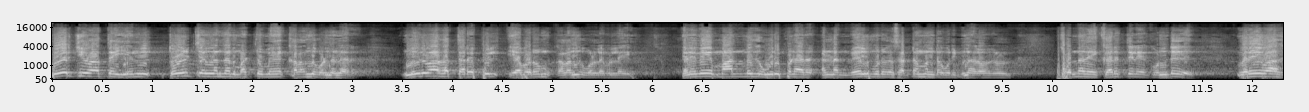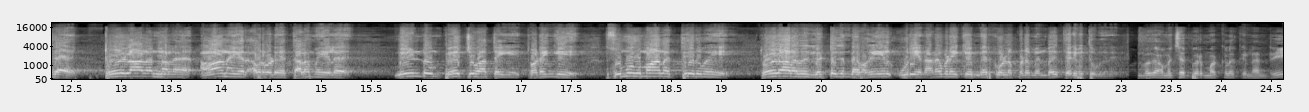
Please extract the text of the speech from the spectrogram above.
பேச்சுவார்த்தையில் தொழிற்சங்கங்கள் மட்டுமே கலந்து கொண்டனர். நிர்வாக தரப்பில் எவரும் கலந்து கொள்ளவில்லை. எனவே மாண்புமிகு உறுப்பினர் அண்ணன் வேல்முருக சட்டமன்ற உறுப்பினர் அவர்கள் சொன்னதை கருத்திலே கொண்டு விரைவாக தொழிலாளர் நல ஆணையர் அவருடைய தலைமையில் மீண்டும் பேச்சுவார்த்தையை தொடங்கி சுமூகமான தீர்வை தொழிலாளர்கள் எட்டுகின்ற வகையில் உரிய நடவடிக்கை மேற்கொள்ளப்படும் என்பதை தெரிவித்துக் கொள்கிறேன். அமைச்சர் பெருமக்களுக்கு நன்றி.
